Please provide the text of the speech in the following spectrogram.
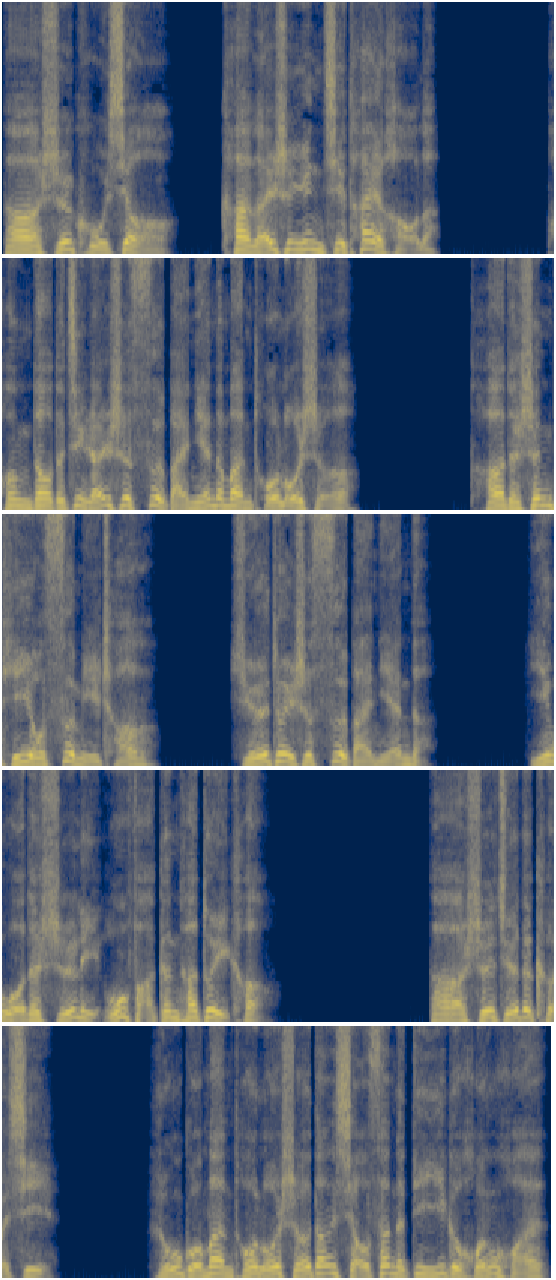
大师苦笑，看来是运气太好了，碰到的竟然是四百年的曼陀罗蛇。他的身体有四米长，绝对是四百年的。以我的实力，无法跟他对抗。大师觉得可惜，如果曼陀罗蛇当小三的第一个魂环，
